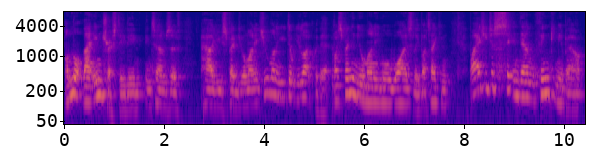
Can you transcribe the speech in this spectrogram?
I'm not that interested in, in terms of how you spend your money. It's your money, you do what you like with it. By spending your money more wisely, by taking, by actually just sitting down and thinking about,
